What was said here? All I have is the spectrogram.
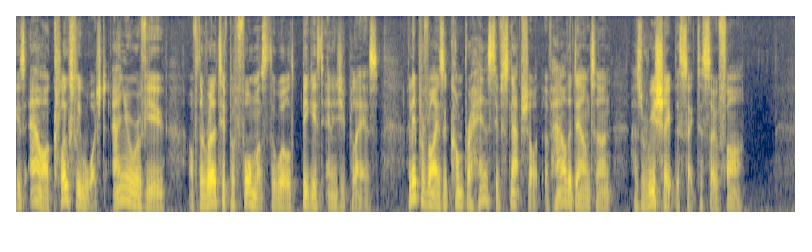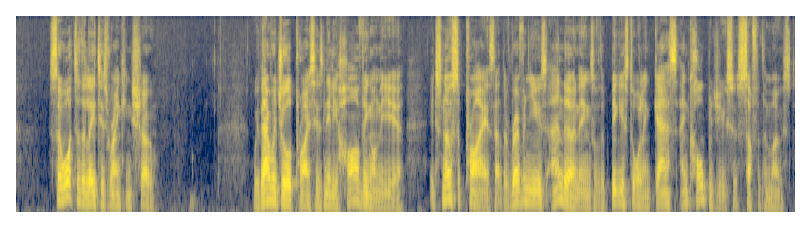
is our closely watched annual review of the relative performance of the world's biggest energy players, and it provides a comprehensive snapshot of how the downturn has reshaped the sector so far. So what do the latest rankings show? With average oil prices nearly halving on the year, it's no surprise that the revenues and earnings of the biggest oil and gas and coal producers suffered the most.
